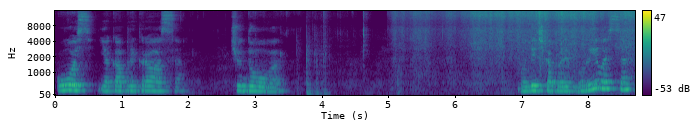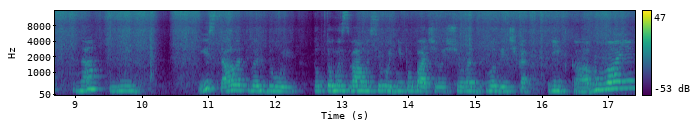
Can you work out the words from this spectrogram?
Ось яка прикраса чудова. Водичка перетворилася на лід і стала твердою. Тобто ми з вами сьогодні побачили, що водичка рідка буває,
